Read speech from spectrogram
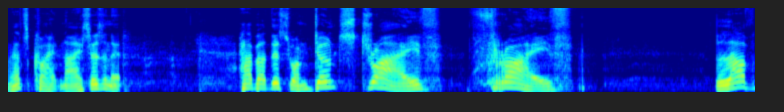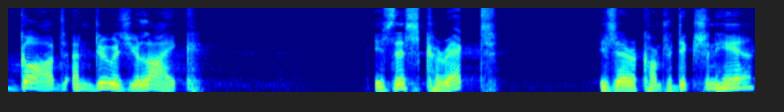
That's quite nice, isn't it? How about this one? Don't strive, thrive. Love God and do as you like. Is this correct? Is there a contradiction here?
